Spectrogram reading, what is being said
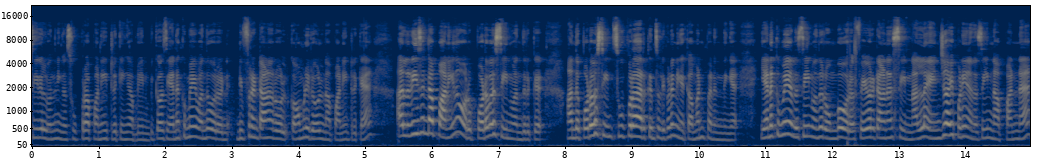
சீரியல் uh, வந்து நீங்கள் சூப்பராக பண்ணிகிட்ருக்கீங்க அப்படின்னு. பிகாஸ் எனக்குமே வந்து ஒரு டிஃப்ரெண்ட்டான ரோல் காமெடி ரோல் நான் பண்ணிகிட்ருக்கேன் அதில் ரீசெண்டாக பார்த்தீங்கன்னா ஒரு புடவை சீன் வந்திருக்கு. அந்த புடவை சீன் சூப்பராக இருக்குன்னு சொல்லி கூட நீங்கள் கமெண்ட் பண்ணியிருந்தீங்க. எனக்குமே அந்த சீன் வந்து ரொம்ப ஒரு ஃபேவரட்டான சீன் நல்லா என்ஜாய் பண்ணி அந்த சீன் நான் பண்ணேன்.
